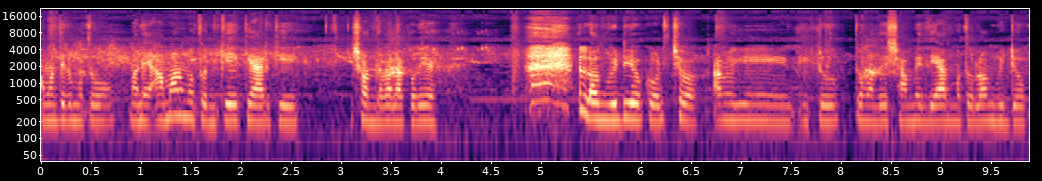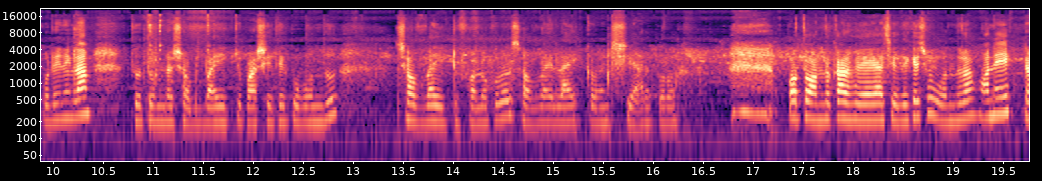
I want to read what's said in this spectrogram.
আমাদের মতো মানে আমার মতন কে কে আর কি সন্ধ্যাবেলা করে লং ভিডিও করছ? আমি একটু তোমাদের সামনে দেওয়ার মতো লং ভিডিও করে নিলাম। তো তোমরা সবাই একটু পাশে থেকো বন্ধু। সবাই একটু ফলো করো, সবাই লাইক কমেন্ট শেয়ার করো। কত অন্ধকার হয়ে গেছে, দেখেছ বন্ধুরা? অনেকটা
